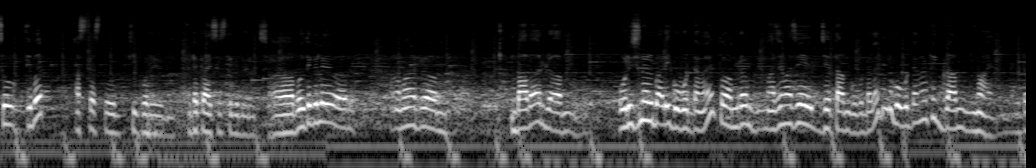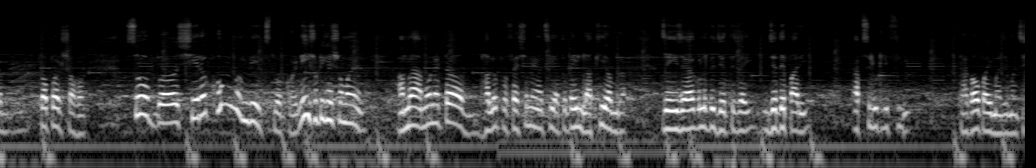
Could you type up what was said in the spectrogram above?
সো এবার আস্তে আস্তে ওর কী করে একটা ক্রাইসিস থেকে বেরোচ্ছে। বলতে গেলে আমার বাবার অরিজিনাল বাড়ি গোবরডাঙ্গায়, তো আমরা মাঝে মাঝে যেতাম গোবরডাঙ্গায়, কিন্তু গোবরডাঙ্গা ঠিক গ্রাম নয় এটা প্রপার শহর। সো সেরকম আমি এক্সপ্লোর করিনি। এই শুটিংয়ের সময় আমরা এমন একটা ভালো প্রফেশনে আছি, এতটাই লাকি আমরা যে এই জায়গাগুলোতে যেতে যাই যেতে পারি। অ্যাবসলিউটলি ফ্রি টাকাও পাই মাঝে মাঝে।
